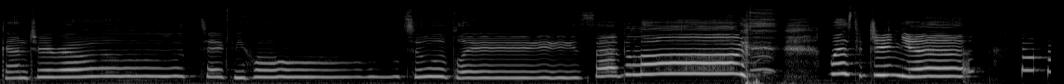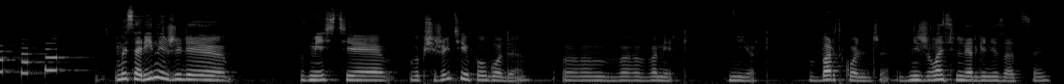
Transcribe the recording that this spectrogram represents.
Country road, take me home to a place I belong, West Virginia. Мы с Ариной жили вместе в общежитии полгода э, в, в Америке, в Нью-Йорке в Барт-колледже, в нежелательной организации.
